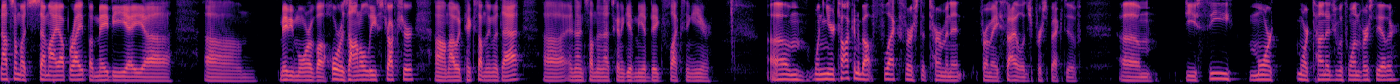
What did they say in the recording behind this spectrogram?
not so much semi upright, but maybe a uh, um, maybe more of a horizontal leaf structure. Um, I would pick something with that, uh, and then something that's going to give me a big flexing ear. when you're talking about flex versus determinant from a silage perspective, um, do you see more more tonnage with one versus the other?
